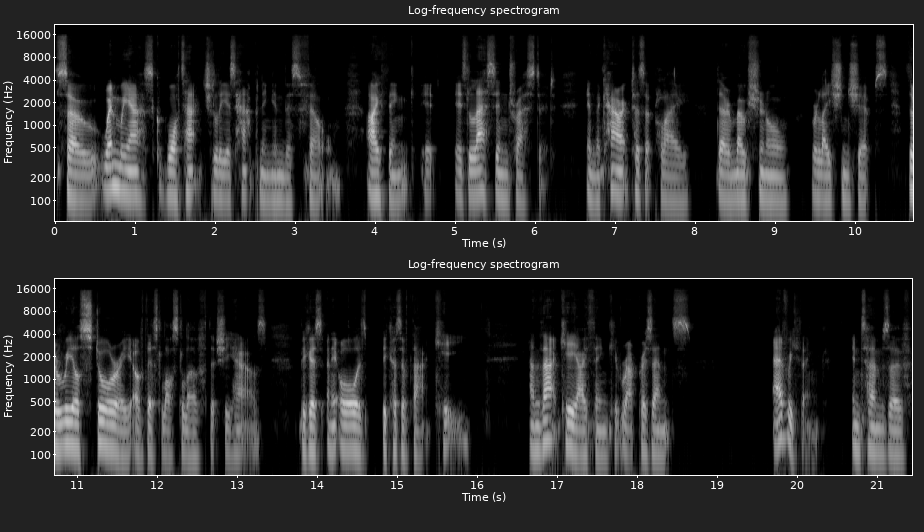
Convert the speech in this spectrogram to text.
So when we ask what actually is happening in this film, I think it is less interested in the characters at play, their emotional relationships, the real story of this lost love that she has. Because and it all is because of that key. And that key, I think, it represents everything in terms of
